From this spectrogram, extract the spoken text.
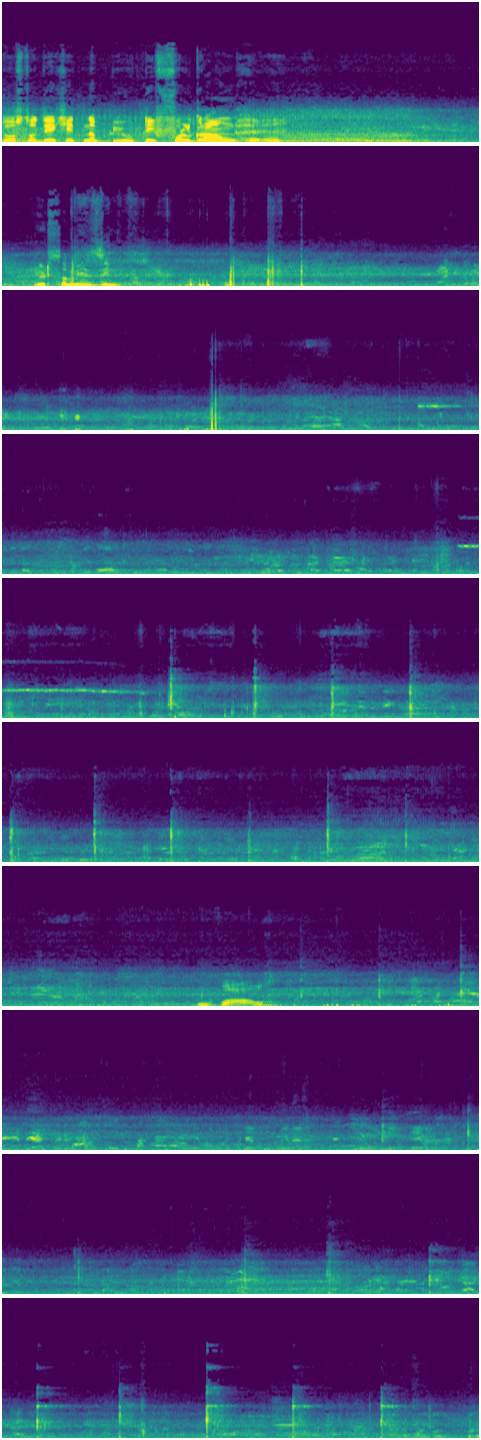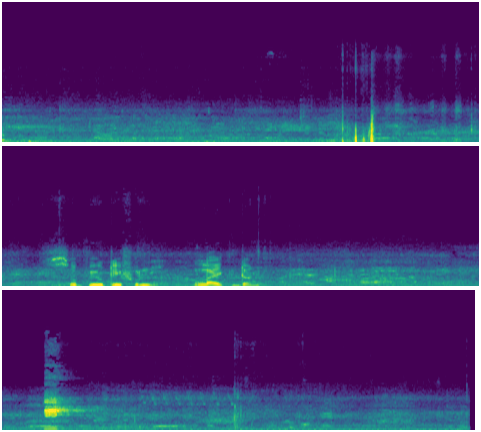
दोस्तों देखिए इतना ब्यूटीफुल ग्राउंड है। It's amazing Wow. So beautiful, like done.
